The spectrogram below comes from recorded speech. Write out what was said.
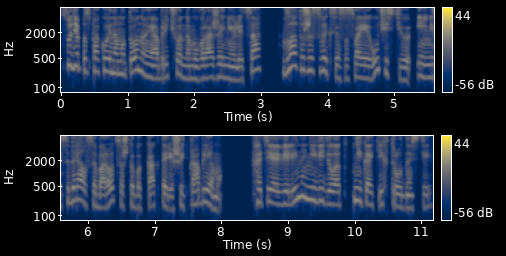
Судя по спокойному тону и обреченному выражению лица, Влад уже свыкся со своей участью и не собирался бороться, чтобы как-то решить проблему. Хотя Эвелина не видела тут никаких трудностей.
